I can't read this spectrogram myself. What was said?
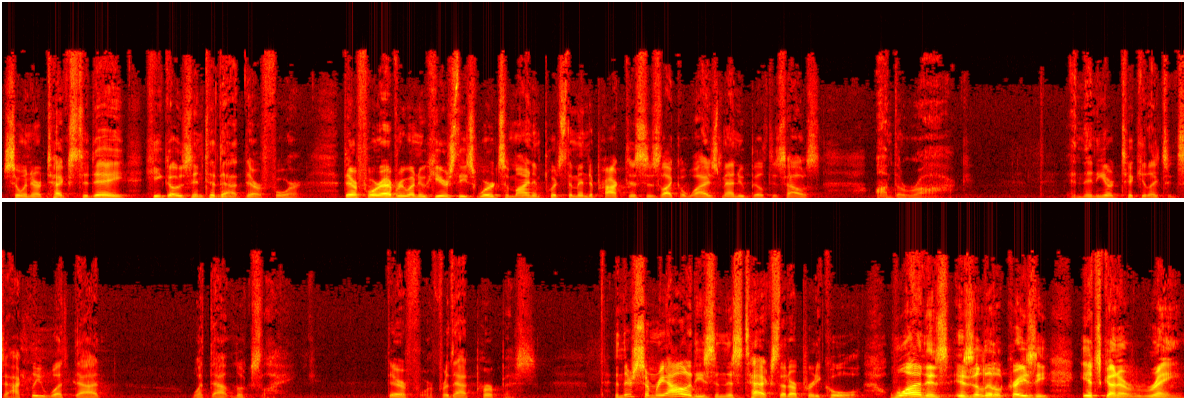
So in our text today, he goes into that, therefore. Therefore, everyone who hears these words of mine and puts them into practice is like a wise man who built his house on the rock. And then he articulates exactly what that, what that looks like. Therefore, for that purpose. And there's some realities in this text that are pretty cool. One is, is a little crazy it's going to rain.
